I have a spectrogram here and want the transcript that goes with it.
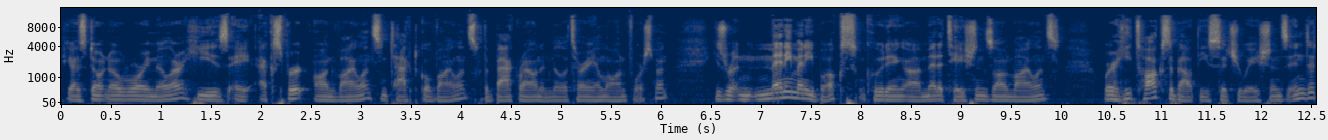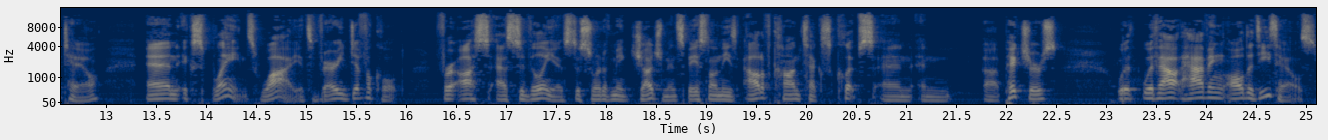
If you guys don't know Rory Miller, he's a expert on violence and tactical violence with a background in military and law enforcement. He's written many, many books, including uh, Meditations on Violence, where he talks about these situations in detail and explains why it's very difficult for us as civilians to sort of make judgments based on these out of context clips and and uh, pictures with without having all the details.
